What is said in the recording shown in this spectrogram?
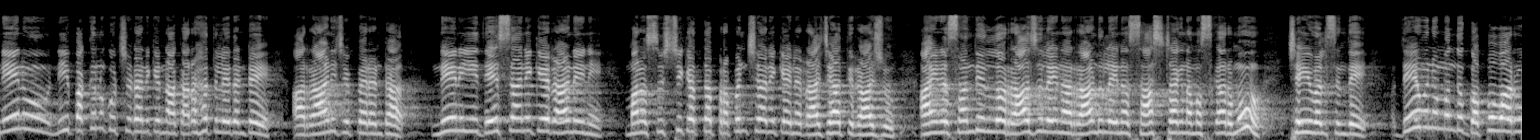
నేను నీ పక్కన కూర్చోడానికి నాకు అర్హత లేదంటే ఆ రాణి చెప్పారంట. నేను ఈ దేశానికే రాణిని. మన సృష్టికర్త ఆయన రాజాతి రాజు. ఆయన సంధిలో రాజులైన రాణులైన సాష్టాంగ నమస్కారము చేయవలసిందే. దేవుని ముందు గొప్పవారు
